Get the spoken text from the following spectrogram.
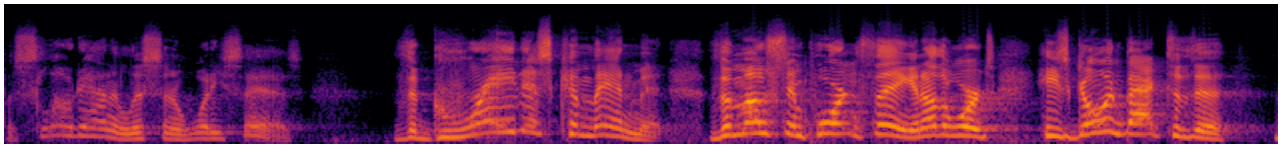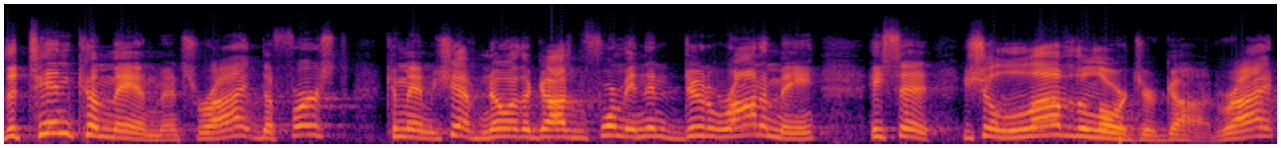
but slow down and listen to what he says. The greatest commandment, the most important thing. In other words, he's going back to the, the Ten Commandments, right? The first commandment, you shall have no other gods before me. And then Deuteronomy, he said, You shall love the Lord your God, right?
